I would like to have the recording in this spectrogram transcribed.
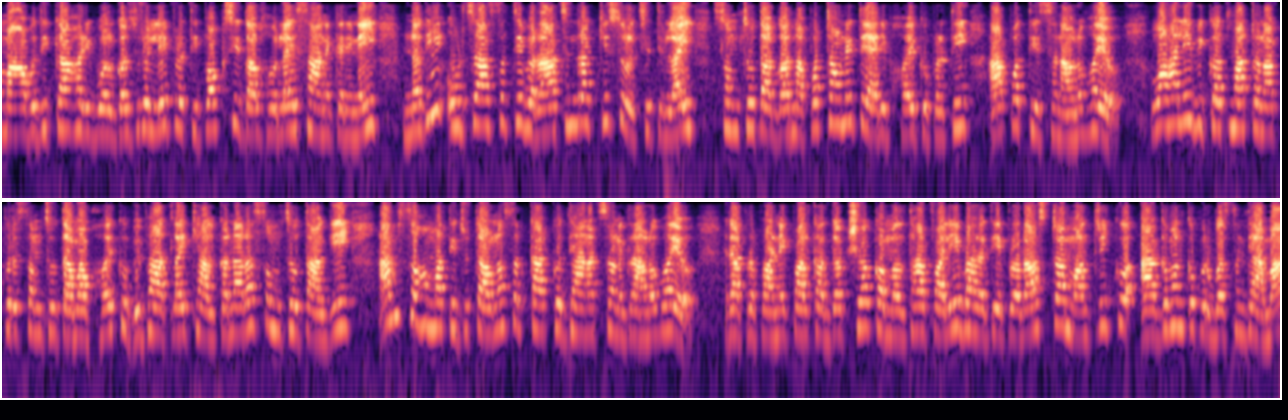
माओवादीका हरिबोल गजुरेलले प्रतिपक्षी दलहरूलाई जानकारी नै नदी ऊर्जा सचिव राजेन्द्र किशोर छेत्रीलाई सम्झौता गर्न पठाउने तयारी भएको प्रति आपत्ति जनाउनुभयो। उहाँले विगतमा टनकपुर सम्झौतामा भएको विवादलाई ख्याल गर्न र सम्झौता अघि आम सहमति जुटाउन सरकारको ध्यानकर्षण गराउनुभयो। राप्रपा नेपालका अध्यक्ष कमल थापाले भारतीय परराष्ट्र मन्त्रीको आगमनको पूर्व सन्ध्यामा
